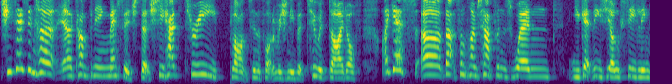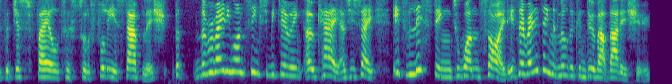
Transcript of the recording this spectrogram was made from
She says in her accompanying message that she had three plants in the pot originally, but two had died off. I guess uh, that sometimes happens when you get these young seedlings that just fail to sort of fully establish, but the remaining one seems to be doing okay. As you say, it's listing to one side. Is there anything that Milda can do about that issue?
